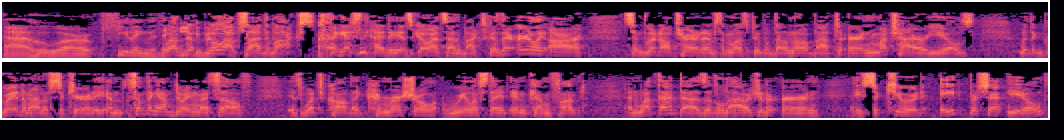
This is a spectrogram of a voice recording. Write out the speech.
uh, who are feeling that they well, need go, to be go outside the box? I guess the idea is go outside the box because there really are some good alternatives that most people don't know about to earn much higher yields with a great amount of security. And something I'm doing myself is what's called a commercial real estate income fund. And what that does, it allows you to earn a secured 8% yield.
